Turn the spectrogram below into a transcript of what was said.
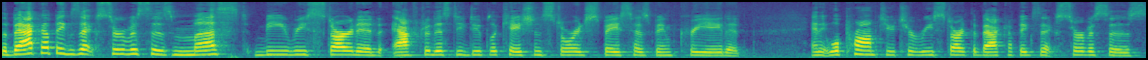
The backup exec services must be restarted after this deduplication storage space has been created. And it will prompt you to restart the backup exec services.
